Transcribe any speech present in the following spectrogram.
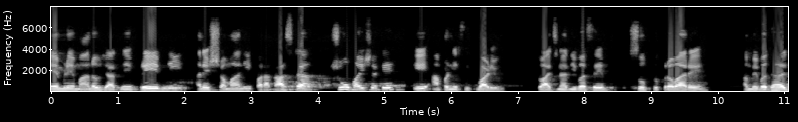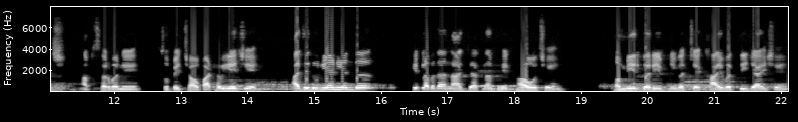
એમણે માનવજાતને પ્રેમની અને ક્ષમાની પરાકાષ્ઠા શું હોઈ શકે એ આપણને શીખવાડ્યું. તો આજના દિવસે શુભ શુક્રવારે અમે બધા જ આપ સર્વને શુભેચ્છાઓ પાઠવીએ છીએ. આજે દુનિયાની અંદર કેટલા બધા નાત જાતના ભેદભાવો છે? અમીર ગરીબની વચ્ચે ખાઈ વધતી જાય છે.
